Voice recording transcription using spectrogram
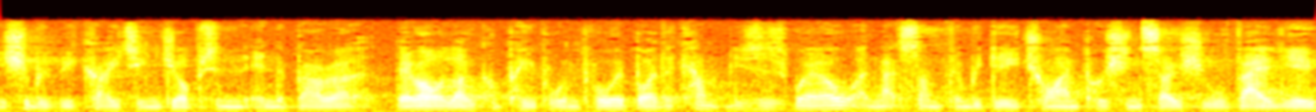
should we be creating jobs in, in the borough? There are local people employed by the companies as well, and that's something we do try and push in social value,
